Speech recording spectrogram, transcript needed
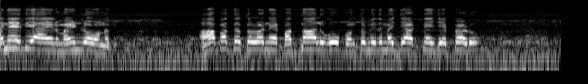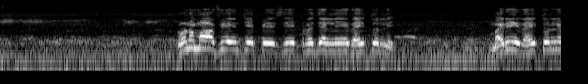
అనేది ఆయన మైండ్లో ఉన్నది. ఆ పద్ధతిలోనే పద్నాలుగు పంతొమ్మిది మధ్య అట్నే చెప్పాడు. రుణమాఫీ అని చెప్పేసి ప్రజల్ని రైతుల్ని మరి రైతుల్ని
